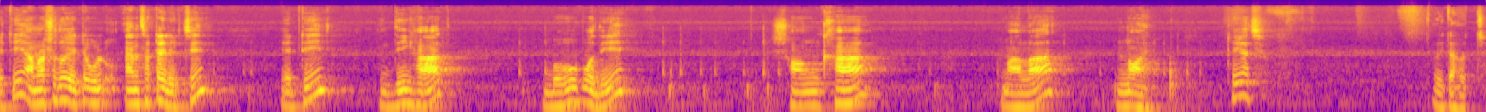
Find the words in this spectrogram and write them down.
এটি আমরা শুধু এটা অ্যান্সারটাই লিখছি। এটি দ্বিঘাত বহুপদী সংখ্যা মালা নয়। ঠিক আছে? ওইটা হচ্ছে।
